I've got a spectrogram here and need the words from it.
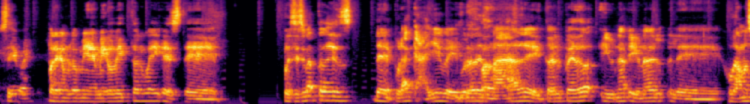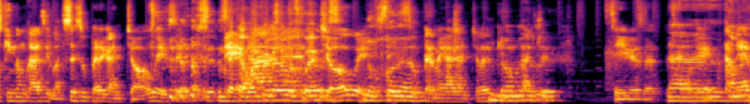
Sí, güey. Por ejemplo, mi amigo Víctor, güey, este. Pues ese vato es de pura calle, güey, puro Desmadre. y todo el pedo. Y una, y una vez le jugamos Kingdom Hearts y el vato se super ganchó, güey. Se, Se- se acabó el primero de los juegos. ganchó, güey. No jodas. super mega ganchó del No Kingdom Hearts, güey. Sí, güey, o sea, pues Ah, como que no también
